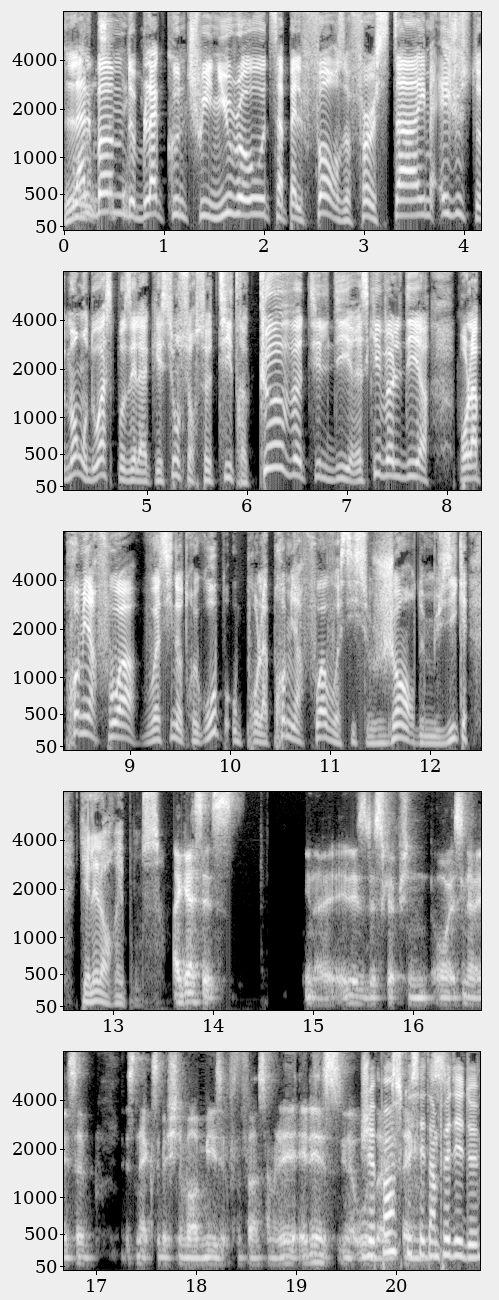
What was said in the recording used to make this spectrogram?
L'album de Black Country New Road s'appelle For the First Time et justement on doit se poser la question sur ce titre. Que veut-il dire? Est-ce qu'ils veulent dire pour la première fois voici notre groupe ou pour la première fois voici ce genre de musique? Quelle est leur réponse? I guess it's you know it is a description or it's you know it's a it's an exhibition of our music for the first time. It, it is you know. all Je pense que c'est un peu des deux.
